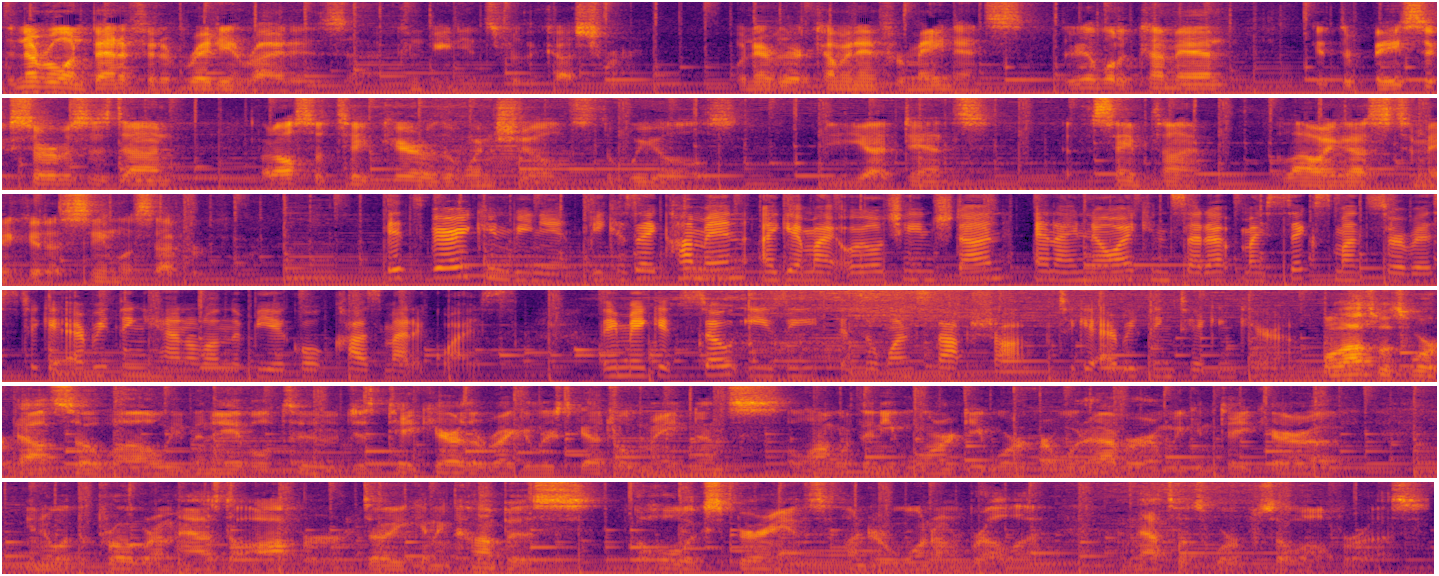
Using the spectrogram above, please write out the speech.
The number one benefit of Radiant Ride is uh, convenience for the customer. Whenever they're coming in for maintenance, they're able to come in, get their basic services done, but also take care of the windshields, the wheels, the uh, dents at the same time, allowing us to make it a seamless effort. It's very convenient because I come in, I get my oil change done, and I know I can set up my six month service to get everything handled on the vehicle cosmetic wise. They make it so easy, it's a one stop shop to get everything taken care of. Well, that's what's worked out so well. We've been able to just take care of the regularly scheduled maintenance along with any warranty work or whatever, and we can take care of you know what the program has to offer. So you can encompass the whole experience under one umbrella, and that's what's worked so well for us.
